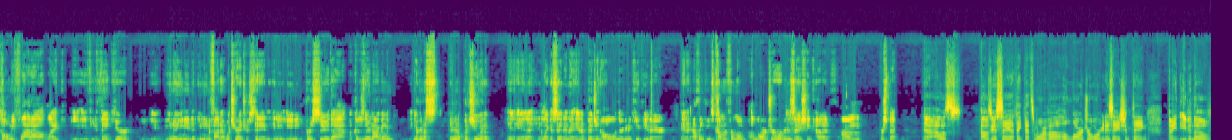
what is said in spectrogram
told me flat out, like, if you think you're, you, you know, you need to you need to find out what you're interested in, and you, you need to pursue that because they're not going to they're going to they're going to put you in a in, in a like I said in a in a pigeonhole, and they're going to keep you there. And I think he's coming from a, a larger organization kind of um, perspective. Yeah, I was I was gonna say I think that's more of a, a larger organization thing. I mean, even though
